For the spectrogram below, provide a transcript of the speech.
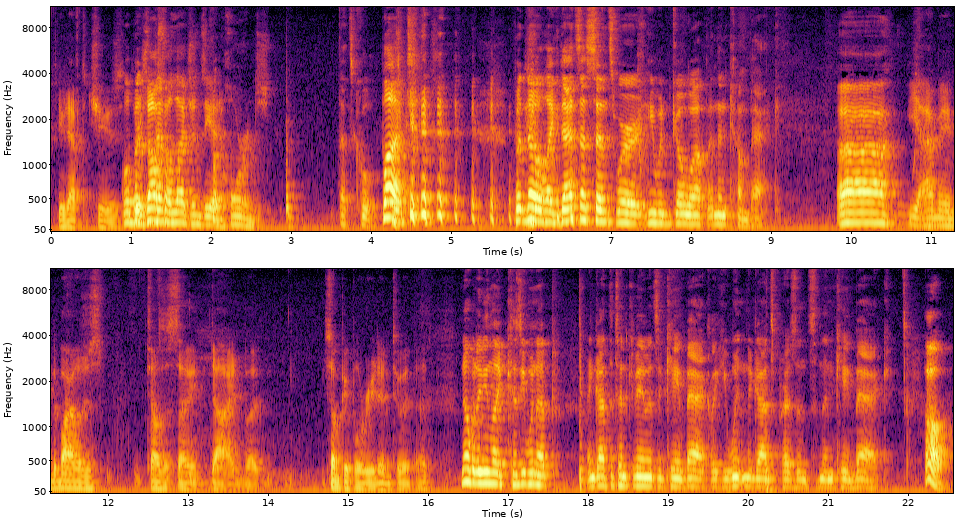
you'd have to choose. Well, but There's also that- legends he had horns. That's cool. But but no, like that's a sense where he would go up and then come back. Uh, yeah, I mean the Bible just tells us that he died, but some people read into it that No, but I mean like because he went up and got the Ten Commandments and came back. Like he went into God's presence and then came back. oh,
